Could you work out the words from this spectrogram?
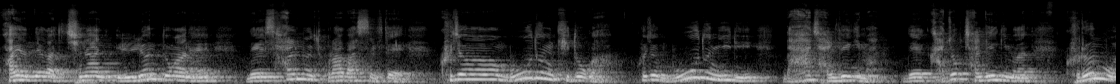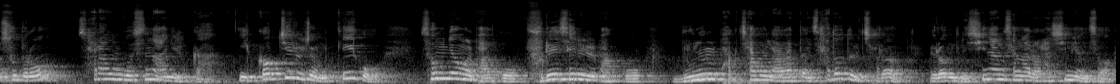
과연 내가 지난 1년 동안에 내 삶을 돌아봤을 때 그저 모든 기도가 그저 모든 일이 나 잘 되기만, 내 가족 잘 되기만 그런 모습으로 살아온 것은 아닐까. 이 껍질을 좀 깨고 성령을 받고 불의 세례를 받고 문을 박차고 나갔던 사도들처럼 여러분들이 신앙생활을 하시면서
